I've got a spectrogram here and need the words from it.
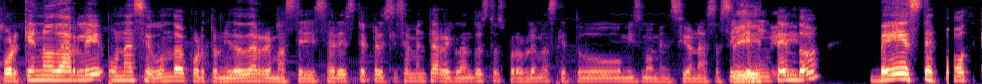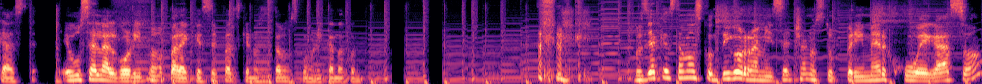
¿Por qué no darle una segunda oportunidad a remasterizar este precisamente arreglando estos problemas que tú mismo mencionas? Así que Nintendo, ve este podcast, usa el algoritmo para que sepas que nos estamos comunicando contigo. pues ya que estamos contigo, Ramis, échanos tu primer juegazo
